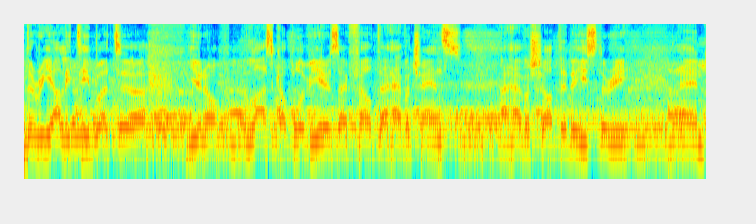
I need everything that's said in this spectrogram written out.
the reality, but uh, you know, the last couple of years I felt I have a chance, I have a shot at the history, and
